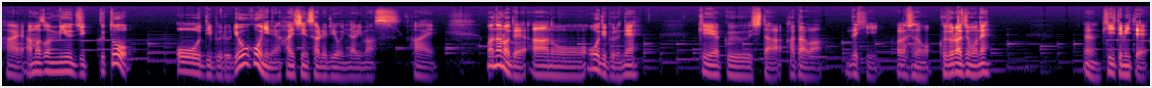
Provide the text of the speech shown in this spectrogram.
はい。Amazon Music とオーディブル両方にね、配信されるようになります。はい。まあ、なので、あの、 Audible ね、契約した方は、ぜひ、私のクドラジもね、うん、聞いてみて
